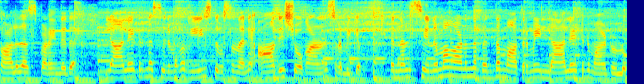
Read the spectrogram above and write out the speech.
കാളിദാസ് പറയുന്നത്. ലാലേട്ടന്റെ സിനിമകൾ റിലീസ് ദിവസം തന്നെ ആദ്യ ഷോ കാണാൻ ശ്രമിക്കും. എന്നാൽ സിനിമ കാണുന്ന ബന്ധം മാത്രമേ ലാലേട്ടനുമായിട്ടുള്ളൂ.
